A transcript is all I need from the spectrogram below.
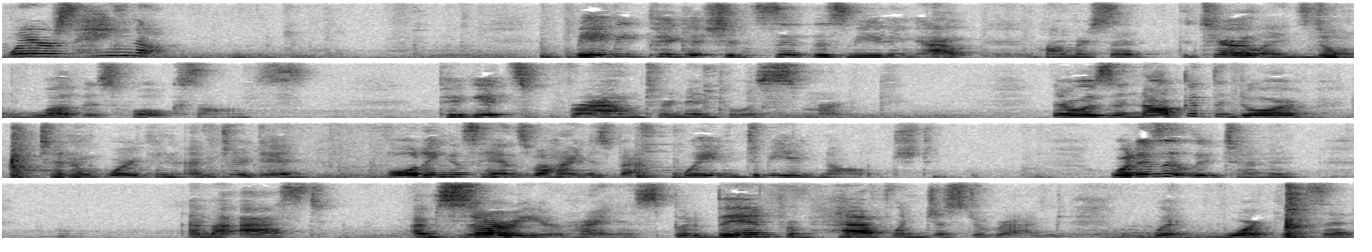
Where's Hannah? Maybe Picket should sit this meeting out, Homer said. The Terralanes don't love his folk songs. Picket's frown turned into a smirk. There was a knock at the door. Lieutenant Workin entered in, folding his hands behind his back, waiting to be acknowledged. What is it, Lieutenant? Emma asked. I'm sorry, Your Highness, but a band from Halfwind just arrived, Workin said,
